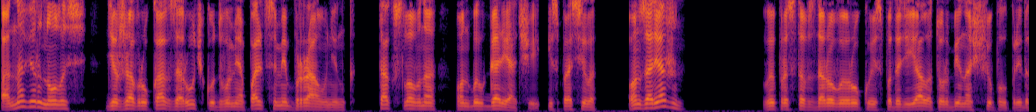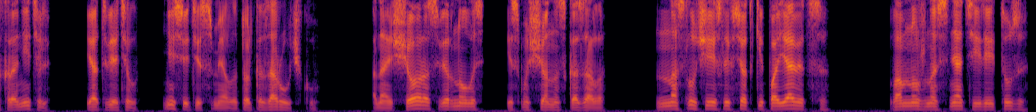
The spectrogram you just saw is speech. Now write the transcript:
Она вернулась держа в руках за ручку двумя пальцами браунинг, так, словно он был горячий, и спросила, «Он заряжен?» Выпростав здоровую руку из-под одеяла, Турбин ощупал предохранитель и ответил, «Несите смело, только за ручку». Она еще раз вернулась и смущенно сказала, «На случай, если все-таки появится, вам нужно снять и рейтузы.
